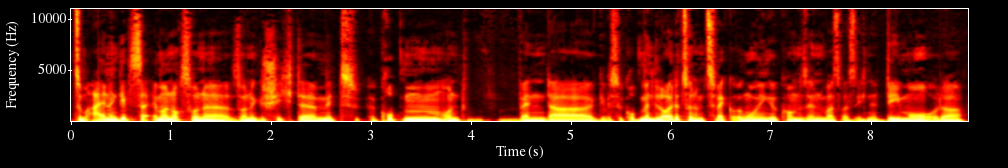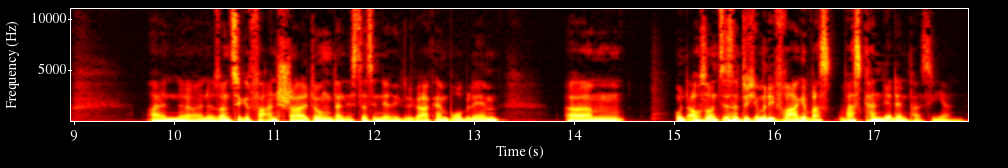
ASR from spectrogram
zum einen gibt's da immer noch so eine, so eine Geschichte mit Gruppen und wenn da gewisse Gruppen, wenn Leute zu einem Zweck irgendwo hingekommen sind, was weiß ich, eine Demo oder eine, eine sonstige Veranstaltung, dann ist das in der Regel gar kein Problem. Ähm, und auch sonst ist natürlich immer die Frage, was, was kann dir denn passieren?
